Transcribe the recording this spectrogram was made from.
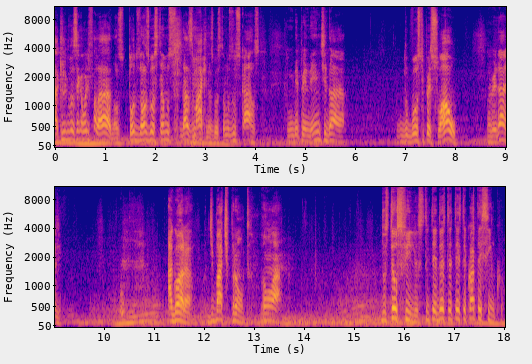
aquilo que você acabou de falar, nós, todos nós gostamos das máquinas, gostamos dos carros. Independente da, do gosto pessoal, não é verdade? Agora, debate pronto. Vamos lá. Dos teus filhos, 32, 33, 34, 35.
